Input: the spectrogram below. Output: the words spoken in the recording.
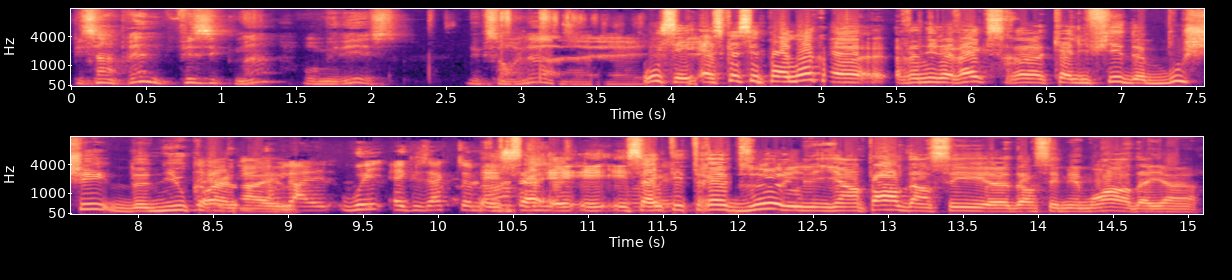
puis s'en prennent physiquement au ministre. Qui sont là. Euh, oui, c'est, est-ce que c'est pas là que euh, René Lévesque sera qualifié de boucher de New Carlisle? Oui, exactement. Et ça, et, ça a été très dur. Il, il en parle dans ses, euh, dans ses mémoires, d'ailleurs.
